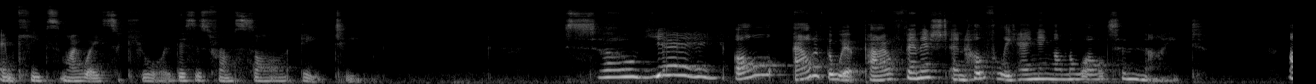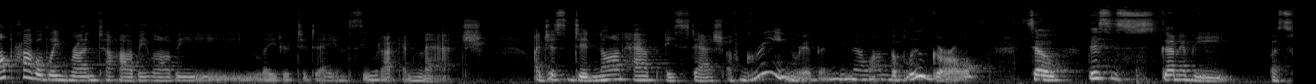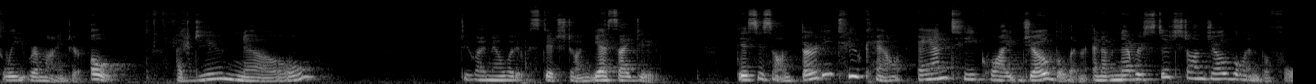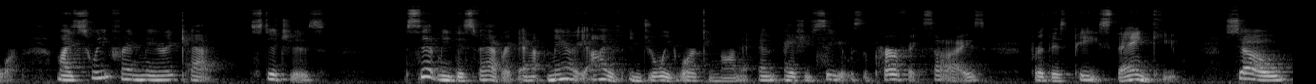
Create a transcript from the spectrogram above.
and keeps my way secure. This is from Psalm 18. So yay, all out of the WIP pile, finished and hopefully hanging on the wall tonight. I'll probably run to Hobby Lobby later today and see what I can match. I just did not have a stash of green ribbon. You know, I'm the blue girl. So this is gonna be a sweet reminder. Oh, I do know, do I know what it was stitched on? Yes, I do. This is on 32 count antique white Jobelan, and I've never stitched on Jobelan before. My sweet friend Mary Cat Stitches sent me this fabric, and Mary, I have enjoyed working on it, and as you see, it was the perfect size for this piece. Thank you. So,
